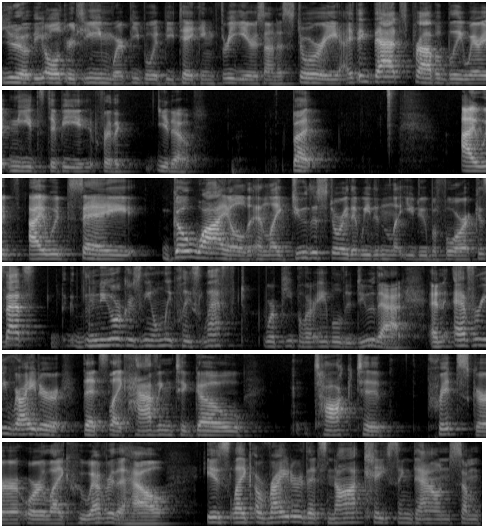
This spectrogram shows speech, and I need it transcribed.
you know the old regime where people would be taking 3 years on a story. I think that's probably where it needs to be for the, you know, but I would I would say go wild and like do the story that we didn't let you do before because that's the New Yorker's the only place left where people are able to do that and every writer that's like having to go talk to Pritzker or like whoever the hell is like a writer that's not chasing down some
